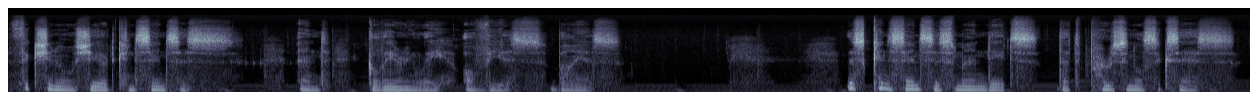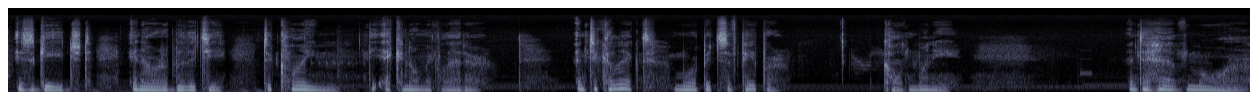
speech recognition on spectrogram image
fictional shared consensus and glaringly obvious bias. This consensus mandates that personal success is gauged in our ability to climb the economic ladder and to collect more bits of paper called money and to have more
